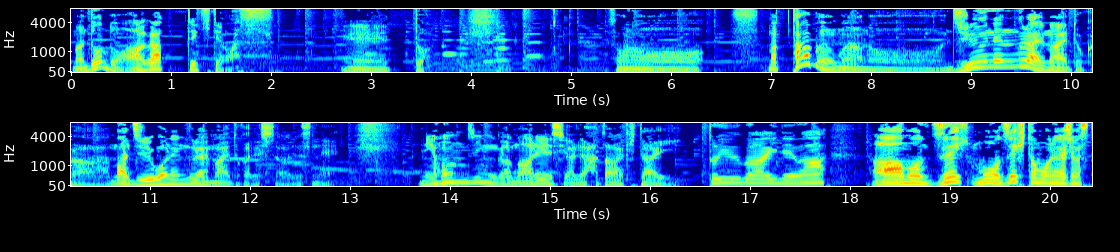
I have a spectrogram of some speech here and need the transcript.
まあどんどん上がってきてます。えーっと、その、まあ多分あの10年ぐらい前とか、まあ15年ぐらい前とかでしたらですね、日本人がマレーシアで働きたいという場合では、ああ、もうぜひ、もうぜひともお願いします。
